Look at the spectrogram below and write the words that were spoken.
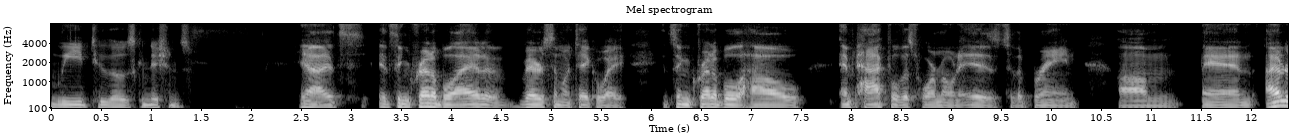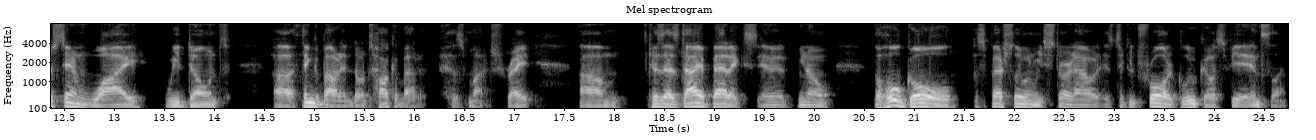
lead to those conditions. Yeah, it's it's incredible. I had a very similar takeaway. It's incredible how impactful this hormone is to the brain. Um, and I understand why we don't uh, think about it and don't talk about it as much, right? Um, because um, as diabetics, uh, you know, the whole goal, especially when we start out, is to control our glucose via insulin.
